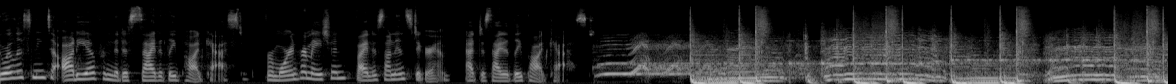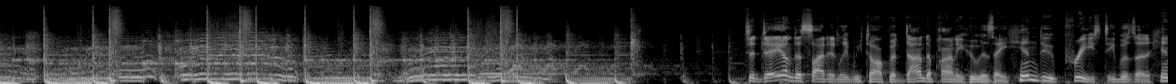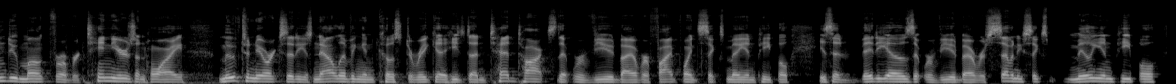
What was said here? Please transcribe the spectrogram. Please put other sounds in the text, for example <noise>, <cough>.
You're listening to audio from the Decidedly podcast. For more information, find us on Instagram at Decidedly Podcast. Today on Decidedly, we talk with Don Dandapani, who is a Hindu priest. He was a Hindu monk for over 10 years in Hawaii, moved to New York City, is now living in Costa Rica. He's done TED Talks that were viewed by over 5.6 million people. He's had videos that were viewed by over 76 million people.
